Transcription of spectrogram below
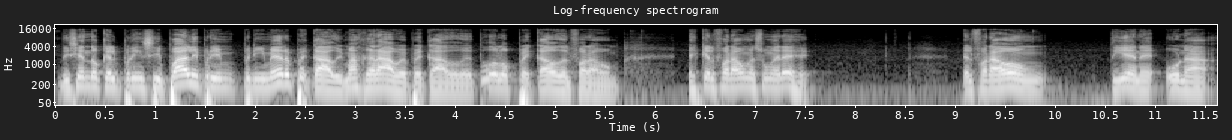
diciendo que el principal y primer pecado y más grave pecado de todos los pecados del faraón es que el faraón es un hereje. El faraón tiene una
